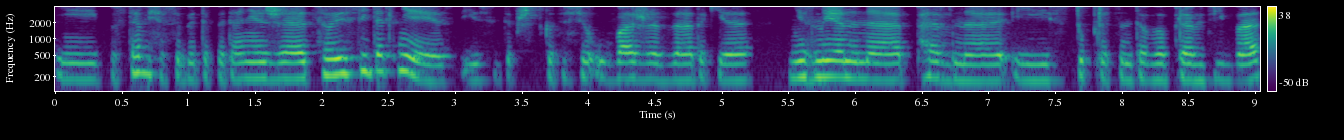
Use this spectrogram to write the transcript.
i postawi się sobie to pytanie, że co jeśli tak nie jest, jeśli to wszystko, co się uważa za takie niezmienne, pewne i stuprocentowo prawdziwe,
